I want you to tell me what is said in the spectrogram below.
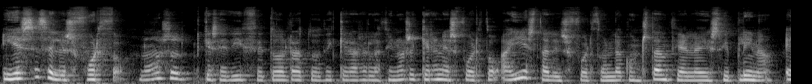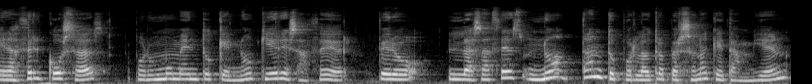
Y ese es el esfuerzo, ¿no? Eso que se dice todo el rato de que las relaciones requieren esfuerzo. Ahí está el esfuerzo, en la constancia, en la disciplina, en hacer cosas por un momento que no quieres hacer, pero las haces no tanto por la otra persona que también,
